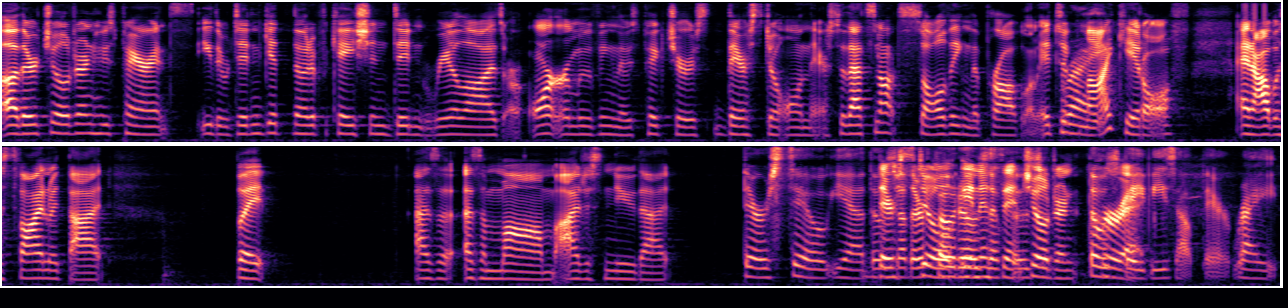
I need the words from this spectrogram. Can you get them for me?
other children whose parents either didn't get the notification, didn't realize, or aren't removing those pictures, they're still on there. So that's not solving the problem. It took Right. my kid off, and I was fine with that. But as a as a mom, I just knew that There are still, yeah, those There's other still photos innocent of those, children, those correct. babies out there, right?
